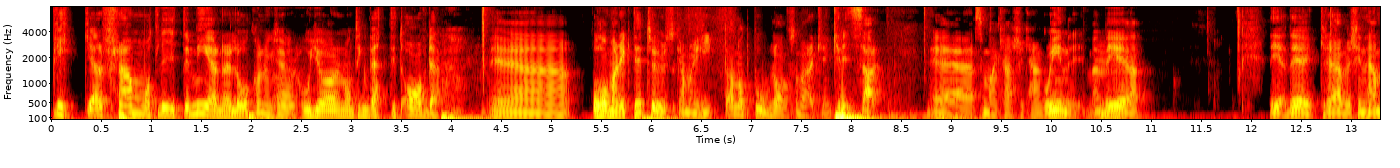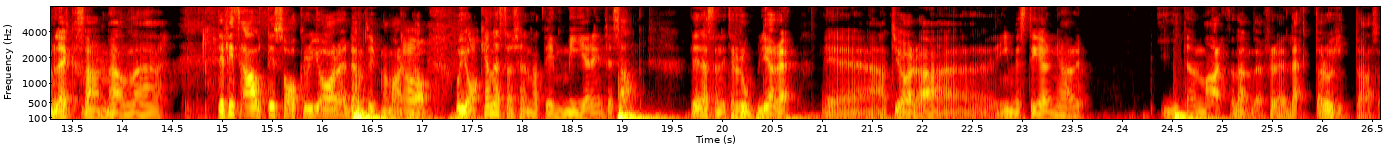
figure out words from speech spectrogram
blickar framåt lite mer när det är lågkonjunktur och gör någonting vettigt av det. Eh, och har man riktigt tur så kan man ju hitta något bolag som verkligen krisar. Eh, som man kanske kan gå in i. Men det, det, det kräver sin hemläxa. Men eh, det finns alltid saker att göra i den typen av marknad. Ja. Och jag kan nästan känna att det är mer intressant. Det är nästan lite roligare eh, att göra investeringar i den marknaden. Därför är det lättare att hitta alltså,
